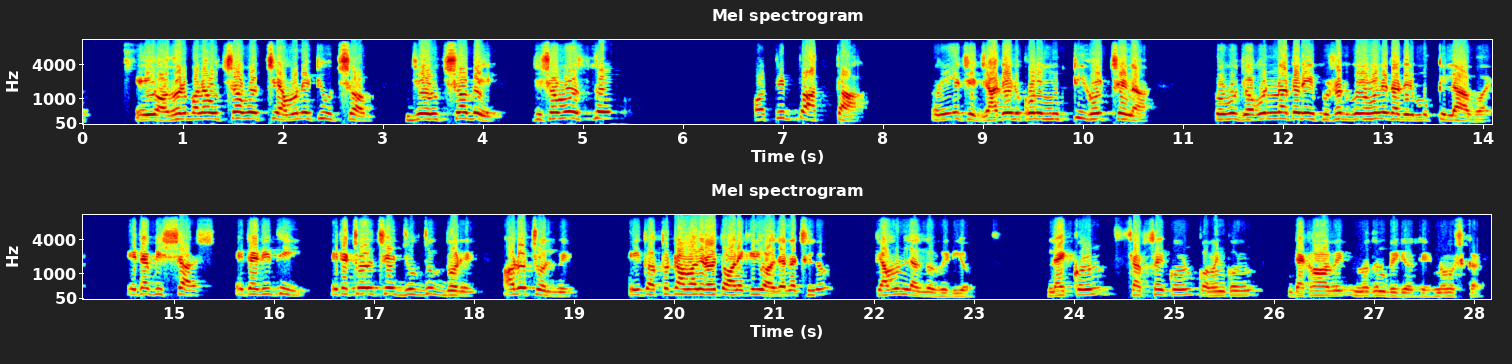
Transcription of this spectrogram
এই অধরপানা উৎসব হচ্ছে এমন একটি উৎসব যে উৎসবে যে সমস্ত অতৃপ্ত আত্মা রয়েছে, যাদের কোনো মুক্তি ঘটছে না, প্রভু জগন্নাথের এই প্রসাদ গ্রহণে তাদের মুক্তি লাভ হয়। এটা বিশ্বাস, এটা রীতি, এটা চলছে যুগ যুগ ধরে আরও চলবে। এই তথ্যটা আমাদের হয়তো অনেকেরই অজানা ছিল। কেমন লাগল ভিডিও? লাইক করুন, সাবস্ক্রাইব করুন, কমেন্ট করুন। দেখা হবে নতুন ভিডিওতে। নমস্কার।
